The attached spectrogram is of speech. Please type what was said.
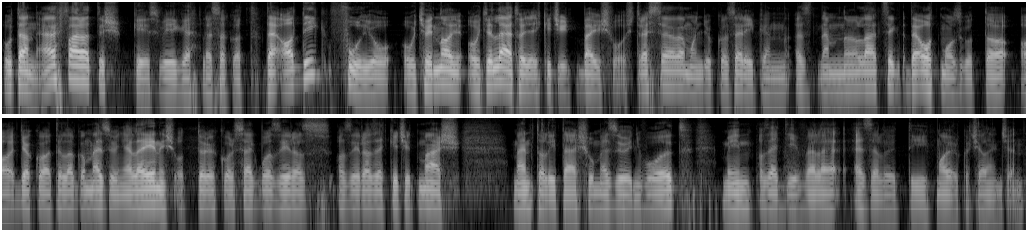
utána elfáradt, és kész, vége, leszakadt. De addig full jó, úgyhogy, nagy, úgyhogy lehet, hogy egy kicsit be is volt stresszelve, mondjuk az Eriken ez nem nagyon látszik, de ott mozgott a, a gyakorlatilag a mezőny elején, és ott Törökországban azért az, azért az egy kicsit más mentalitású mezőny volt, mint az egy évvel ezelőtti Majorka Challenge-en.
